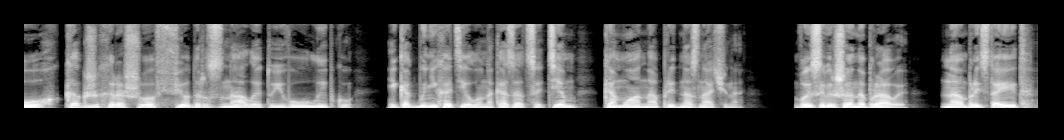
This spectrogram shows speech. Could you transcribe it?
Ох, как же хорошо Федор знал эту его улыбку, и как бы не хотел он оказаться тем, кому она предназначена. «Вы совершенно правы. Нам предстоит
